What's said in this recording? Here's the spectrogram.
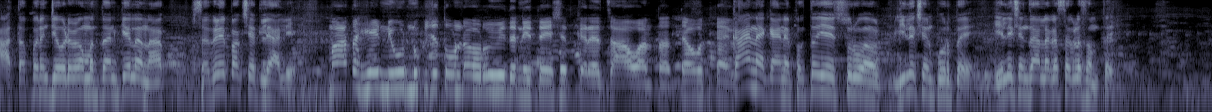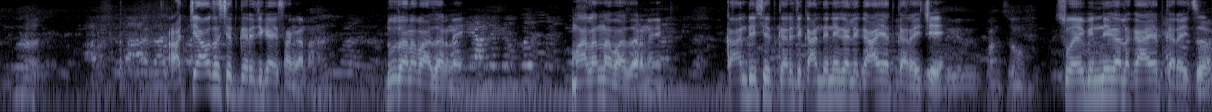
आतापर्यंत जेवढ्या वेळा मतदान केलं ना सगळे पक्षातले आले. मग आता हे निवडणुकीच्या तोंडावर विविध नेते शेतकऱ्यांचं आव्हान त्यावर काय? काय नाही काय नाही फक्त हे सुरू इलेक्शन पुरतं आहे इलेक्शन झालं का सगळं संपतंय. आजची अवस्था शेतकऱ्याची काय सांगा ना. दुधाला बाजार नाही मालांना बाजार नाही. कांदे शेतकऱ्याचे कांदे निघाले का आयात करायचे? सोयाबीन निघालं का आयात करायचं?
